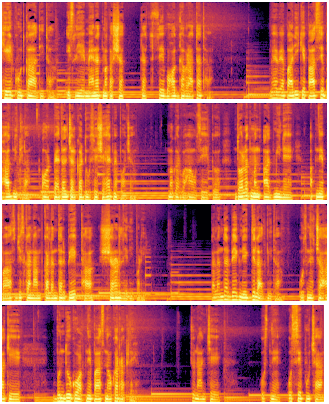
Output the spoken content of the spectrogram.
खेल कूद का आदि था, इसलिए मेहनत मकशक से बहुत घबराता था। वह व्यापारी के पास से भाग निकला और पैदल चलकर दूसरे शहर में पहुँचा। मगर वहाँ उसे एक दौलतमंद आदमी ने अपने पास, जिसका नाम कलंदर बेग था, शरण लेनी पड़ी। कलंदर बेग नेकदिल आदमी था। उसने चाहा कि बुंदू को अपने पास नौकर रख ले। चुनाचे उसने उससे पूछा,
